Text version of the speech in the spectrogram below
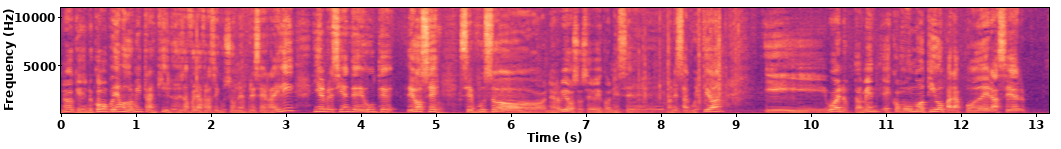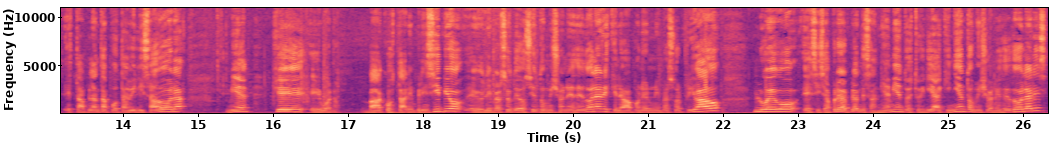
no, que cómo podíamos dormir tranquilos. Esa fue la frase que usó una empresa israelí y el presidente de, UTE, de OCE se puso nervioso, se ve con, ese, con esa cuestión. Y bueno, también es como un motivo para poder hacer esta planta potabilizadora, bien, que eh, bueno, va a costar en principio eh, la inversión de 200 millones de dólares que le va a poner un inversor privado. Luego, eh, si se aprueba el plan de saneamiento, esto iría a 500 millones de dólares.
